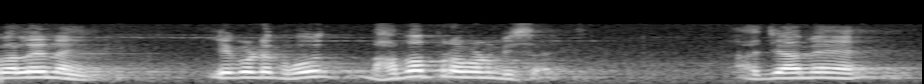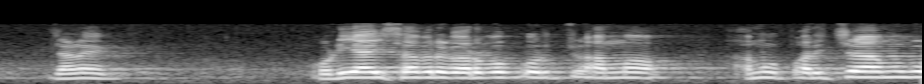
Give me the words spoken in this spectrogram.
ଗଲେ ନାହିଁ। ଇଏ ଗୋଟେ ବହୁତ ଭାବପ୍ରବଣ ବିଷୟ। ଆଜି ଆମେ ଜଣେ ଓଡ଼ିଆ ହିସାବରେ ଗର୍ବ କରୁଛୁ। ଆମ ଆମକୁ ପରିଚୟ ଆମକୁ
